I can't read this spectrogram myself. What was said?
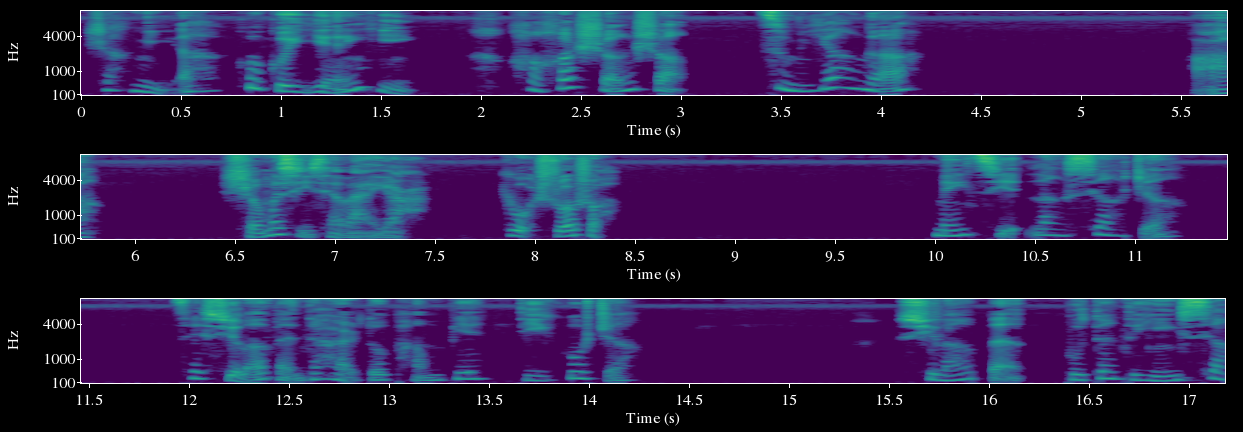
让你啊过过眼瘾，好好爽爽，怎么样啊？啊，什么新鲜玩意儿？给我说说。梅姐浪笑着，在许老板的耳朵旁边嘀咕着。许老板不断的淫笑。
